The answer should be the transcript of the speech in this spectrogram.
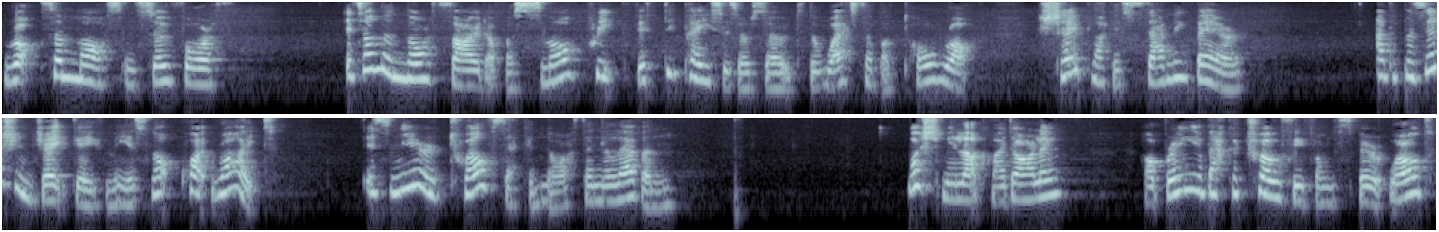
rocks and moss and so forth. It's on the north side of a small creek fifty paces or so to the west of a tall rock shaped like a standing bear. And the position Jake gave me is not quite right. It's nearer twelve second north than eleven. Wish me luck, my darling. I'll bring you back a trophy from the spirit world.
